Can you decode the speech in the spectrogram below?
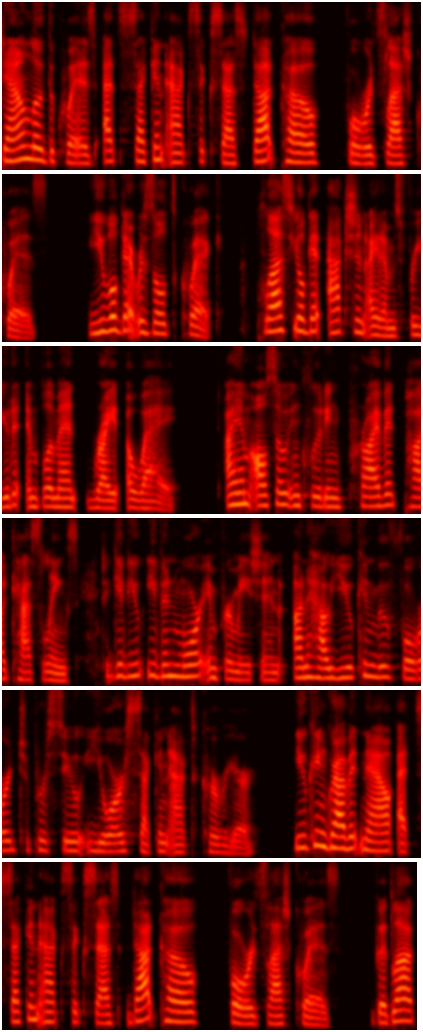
Download the quiz at secondactsuccess.co forward slash quiz. You will get results quick. Plus, you'll get action items for you to implement right away. I am also including private podcast links to give you even more information on how you can move forward to pursue your second act career. You can grab it now at secondactsuccess.co forward slash quiz. Good luck.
